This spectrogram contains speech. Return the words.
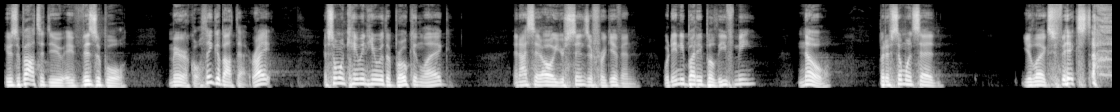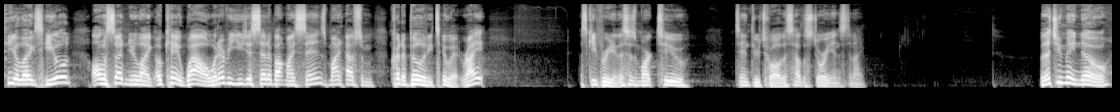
he was about to do a visible miracle. Think about that, right? If someone came in here with a broken leg and I said, Oh, your sins are forgiven, would anybody believe me? No. But if someone said, your leg's fixed, your leg's healed, all of a sudden you're like, okay, wow, whatever you just said about my sins might have some credibility to it, right? Let's keep reading. This is Mark 2 10 through 12. This is how the story ends tonight. But that you may know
